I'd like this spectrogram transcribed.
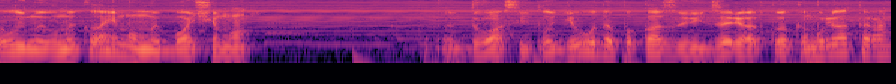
Коли ми вмикаємо, ми бачимо два світлодіода, показують зарядку акумулятора.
